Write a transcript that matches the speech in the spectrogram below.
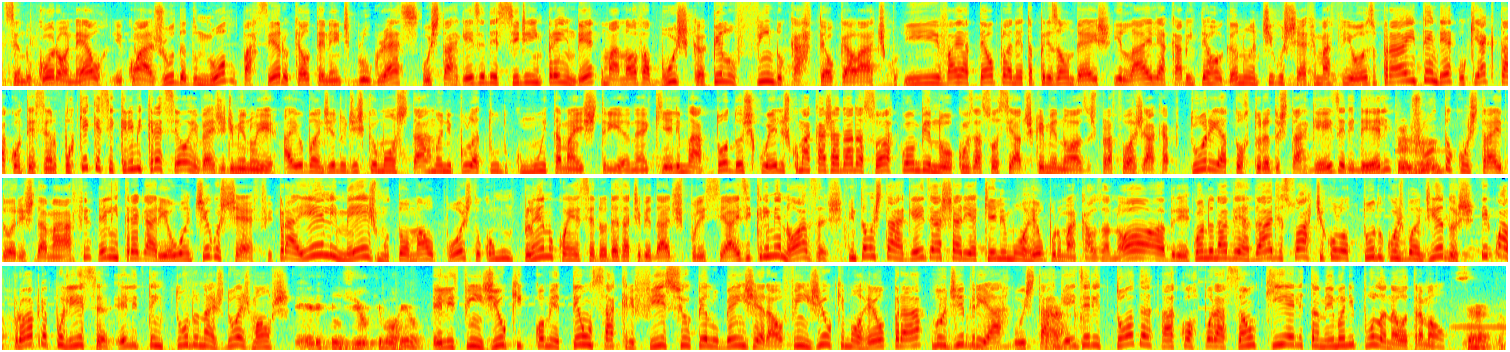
sendo coronel e com a ajuda do novo parceiro, que é o Tenente Bluegrass, o Stargazer decide empreender uma nova busca pelo fim do cartel galáctico e vai até o planeta Prisão 10 e lá ele acaba interrogando o antigo chefe mafioso para entender o que é que tá acontecendo, por que, que esse crime cresceu ao invés de diminuir. Aí o bandido diz que o Monstar manipula tudo com muita maestria, né? Que ele matou dois coelhos com uma cajadada só, combinou com os associados criminosos para forjar a captura e a tortura do Stargazer e dele, uhum. junto com os traidores da máfia, ele entregaria o antigo chefe para ele mesmo tomar o posto como um pleno conhecedor das atividades policiais e criminosas. Então o Stargazer acharia que ele morreu por uma causa nobre, quando na verdade só articulou tudo com os bandidos e com a própria polícia. Ele tem tudo nas duas mãos. Ele fingiu que morreu. Ele fingiu que cometeu um sacrifício pelo bem geral. Fingiu que morreu para ludibriar o Stargazer ah. e toda a corporação que ele também manipula na outra mão. Certo.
